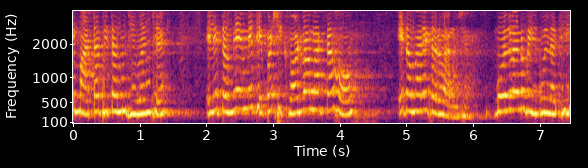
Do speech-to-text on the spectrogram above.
એ માતા પિતાનું જીવન છે. એટલે તમે એમને જે પણ શીખવાડવા માંગતા હો, એ તમારે કરવાનું છે. બોલવાનું બિલકુલ નથી.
